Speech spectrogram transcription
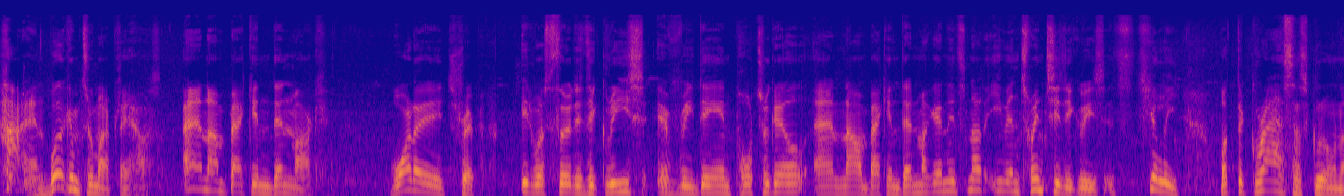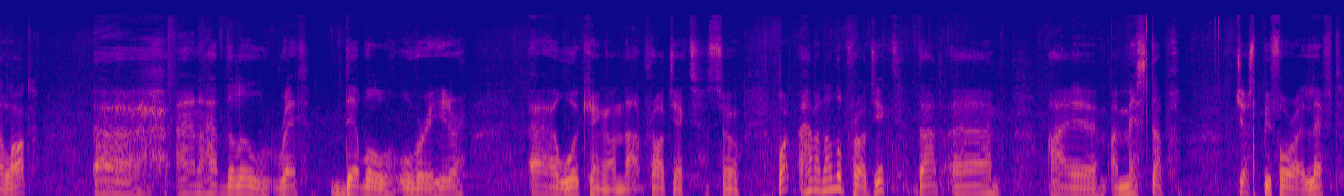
Hi and welcome to my playhouse. And I'm back in Denmark. What a trip. It was 30 degrees every day in Portugal and now I'm back in Denmark and it's not even 20 degrees. It's chilly, but the grass has grown a lot. Uh, and I have the little red devil over here uh, working on that project. So, but I have another project that um, I, uh, I messed up just before I left.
